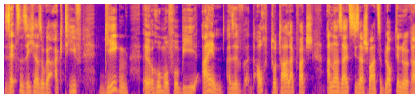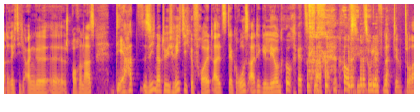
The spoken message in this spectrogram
setzen sich ja sogar aktiv gegen äh, Homophobie ein. Also auch totaler Quatsch. Andererseits dieser schwarze Block, den du gerade richtig angesprochen hast, der hat sich natürlich richtig gefreut, als der großartige Leon Goretzka auf sie zulief nach dem Tor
